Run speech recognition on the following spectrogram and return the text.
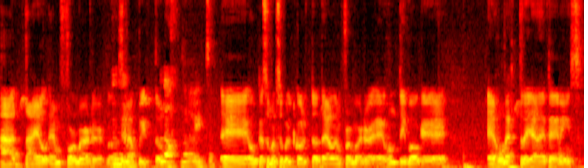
a Dial M for Murder, no sé si la has visto. No, no lo he visto. Eh, un resumen súper corto, Dial M for Murder es un tipo que es una estrella de tenis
